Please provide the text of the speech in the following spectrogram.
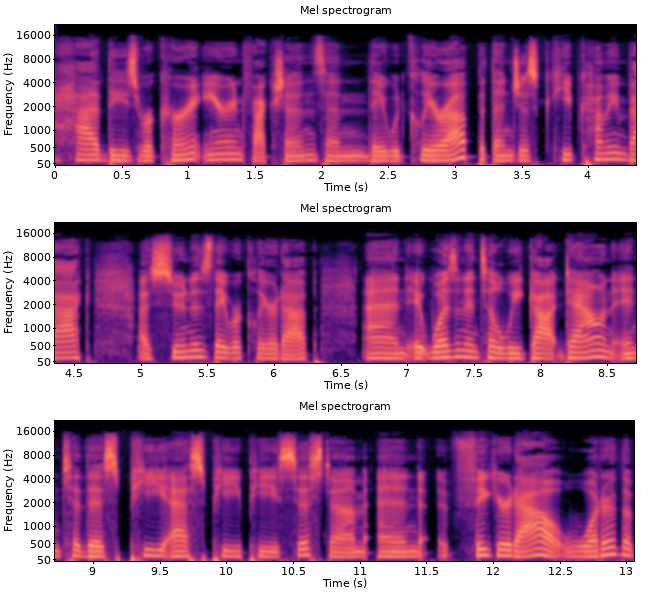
had these recurrent ear infections and they would clear up, but then just keep coming back as soon as they were cleared up. And it wasn't until we got down into this PSPP system and figured out what are the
